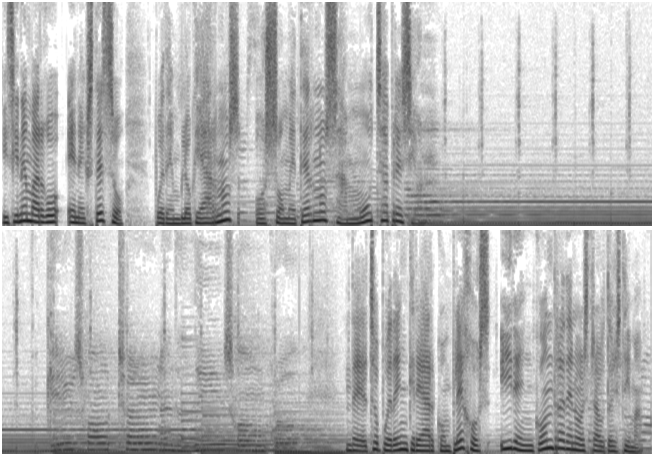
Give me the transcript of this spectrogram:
y sin embargo, en exceso, pueden bloquearnos o someternos a mucha presión. De hecho, pueden crear complejos, ir en contra de nuestra autoestima.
